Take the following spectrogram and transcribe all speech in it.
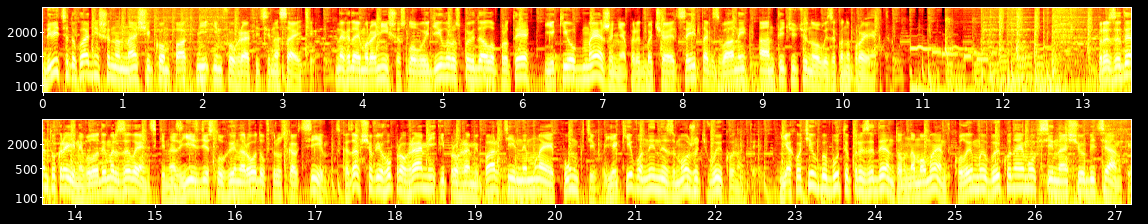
дивіться докладніше на нашій компактній інфографіці на сайті. Нагадаємо, раніше слово і діло розповідало про те, які обмеження передбачає цей так званий антитютюновий законопроєкт. Президент України Володимир Зеленський на з'їзді Слуги народу в Трускавці сказав, що в його програмі і програмі партії немає пунктів, які вони не зможуть виконати. Я хотів би бути президентом на момент, коли ми виконаємо всі наші обіцянки,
